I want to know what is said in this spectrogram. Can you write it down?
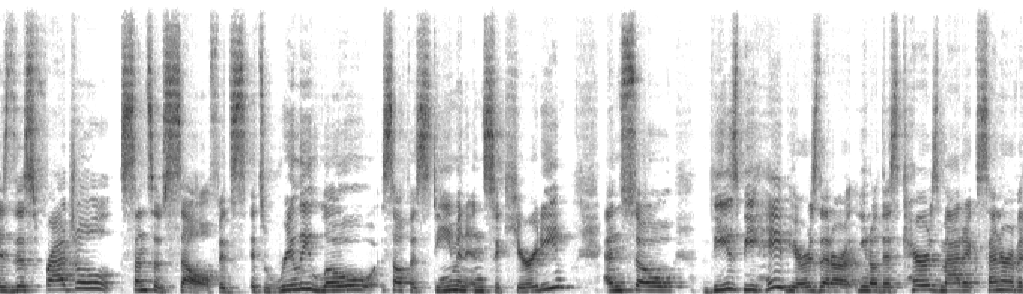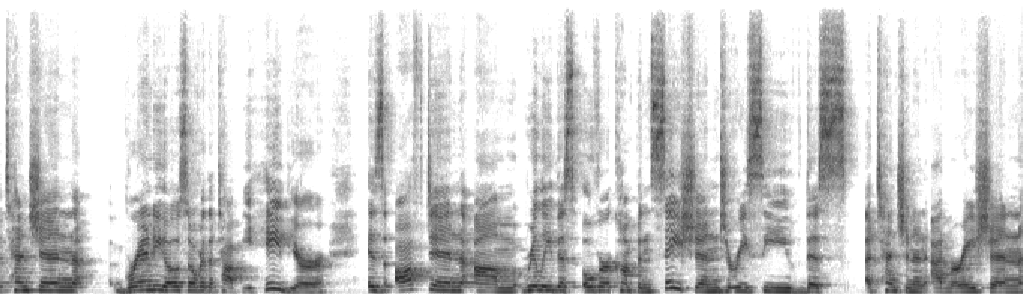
is this fragile sense of self. It's it's really low self-esteem and insecurity. And so these behaviors that are, you know, this charismatic center of attention, grandiose over the top behavior is often um, really this overcompensation to receive this attention and admiration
